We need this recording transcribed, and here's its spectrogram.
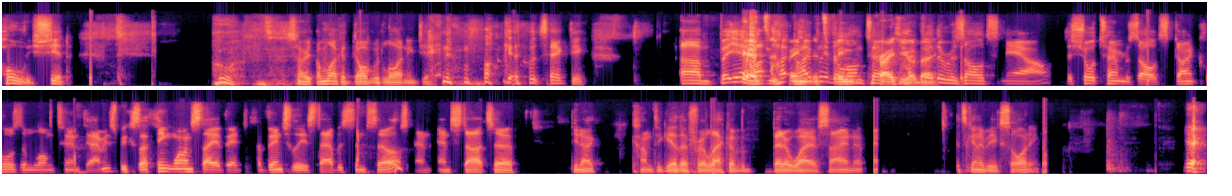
Holy shit! Whew. Sorry, I'm like a dog with lightning, Jen. fuck, it was hectic. Um, but yeah, yeah it's been, hopefully the long term, hopefully the results now, the short term results don't cause them long term damage because I think once they event, eventually establish themselves and, and start to, you know, come together for a lack of a better way of saying it, it's going to be exciting. Yeah.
